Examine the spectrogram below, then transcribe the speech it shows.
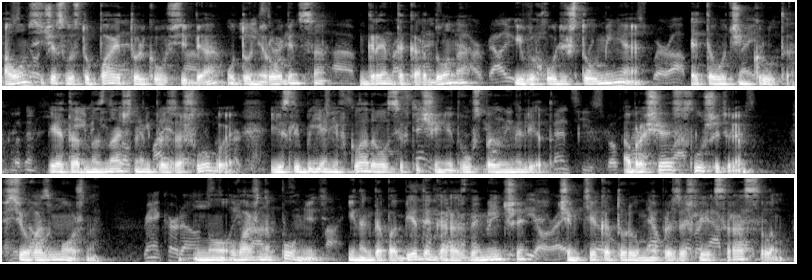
А он сейчас выступает только у себя, у Тони Робинса, Грента Кардона, и выходит, что у меня. Это очень круто. И это однозначно не произошло бы, если бы я не вкладывался в течение двух с половиной лет. Обращаясь к слушателям, все возможно. Но важно помнить, иногда победы гораздо меньше, чем те, которые у меня произошли с Расселом –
